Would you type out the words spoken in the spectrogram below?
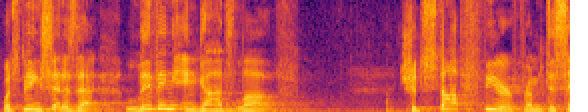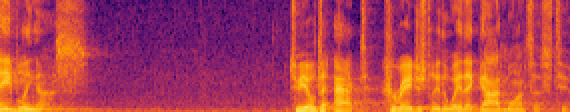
What's being said is that living in God's love should stop fear from disabling us to be able to act courageously the way that God wants us to.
